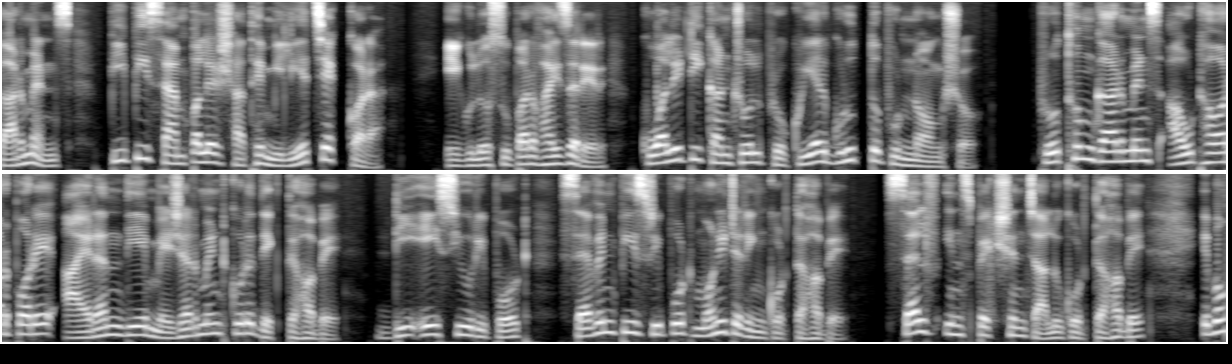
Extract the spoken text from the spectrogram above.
গার্মেন্টস পিপি স্যাম্পলের সাথে মিলিয়ে চেক করা। এগুলো সুপারভাইজারের কোয়ালিটি কন্ট্রোল প্রক্রিয়ার গুরুত্বপূর্ণ অংশ। প্রথম গার্মেন্টস আউট হওয়ার পরে আয়রন দিয়ে মেজারমেন্ট করে দেখতে হবে। DSU report, seven piece report monitoring করতে হবে। সেলফ ইন্সপেকশন চালু করতে হবে এবং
